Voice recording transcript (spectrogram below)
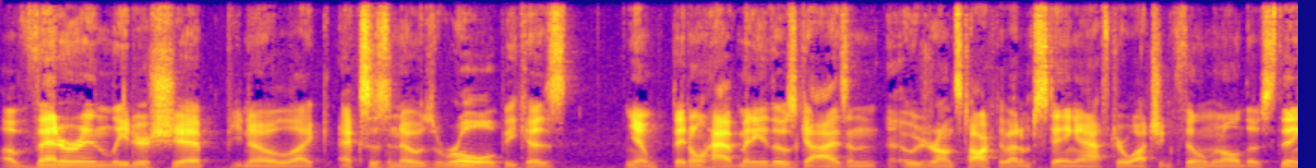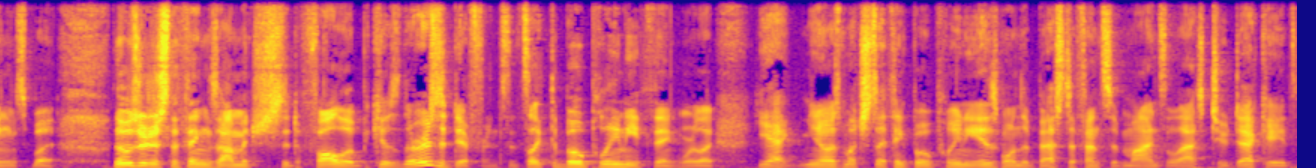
a veteran leadership, you know, like X's and O's role because you know they don't have many of those guys, and Orgeron's talked about him staying after watching film and all those things. But those are just the things I'm interested to follow because there is a difference. It's like the Bo Pelini thing, where like, yeah, you know, as much as I think Bo Pelini is one of the best defensive minds the last two decades,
